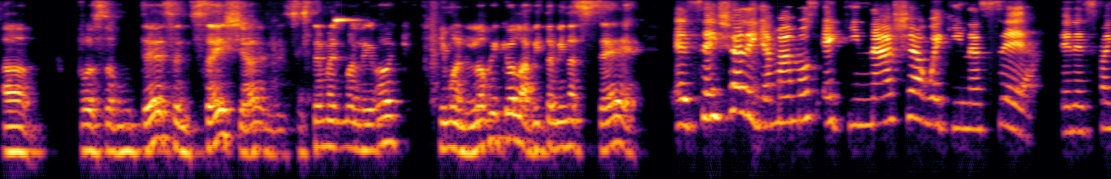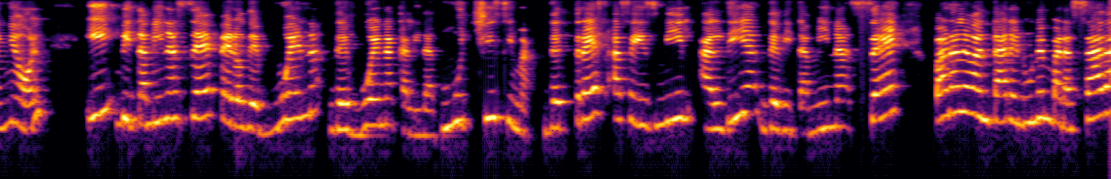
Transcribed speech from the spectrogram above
Ah, pues um, de Sensation, el sistema inmunológico, la vitamina C. El Seisha le llamamos equinacia o equinacea en español y vitamina C, pero de buena, de buena calidad, muchísima, de 3 a 6 mil al día de vitamina C para levantar en una embarazada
